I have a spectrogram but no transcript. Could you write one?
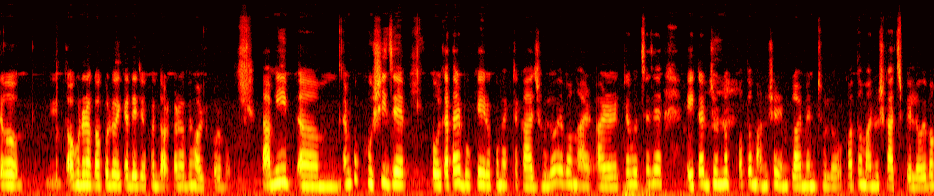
তো কখনো না কখনো এখানে যখন দরকার হবে হল্ট করব। তা আমি আমি খুব খুশি যে কলকাতার বুকে এরকম একটা কাজ হলো এবং আর আর একটা হচ্ছে যে এইটার জন্য কত মানুষের এমপ্লয়মেন্ট হলো কত মানুষ কাজ পেল এবং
